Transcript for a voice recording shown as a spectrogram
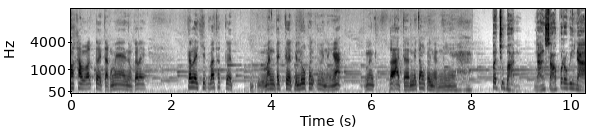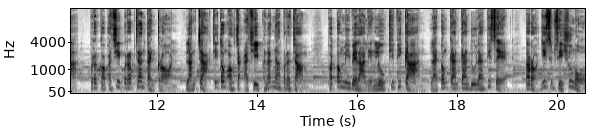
ว่าคำว่าเกิดจากแม่หนูก็เลย ก็เลยคิดว่าถ้าเกิดมันไปเกิดเป็นลูกคนอื่นอย่างเงี้ย มันก็อาจจะไม่ต้องเป็นแบบนี้ไงปัจจุบันนางสาวปรวินาประกอบอาชีพรับจ้างแต่งกรอน หลังจากที่ต้องออกจากอาชีพพนักงานประจำเพราะต้องมีเวลาเลี้ยงลูกที่พิการ และต้องการการดูแลพิเศษ ตลอด 24 ชั่วโมง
